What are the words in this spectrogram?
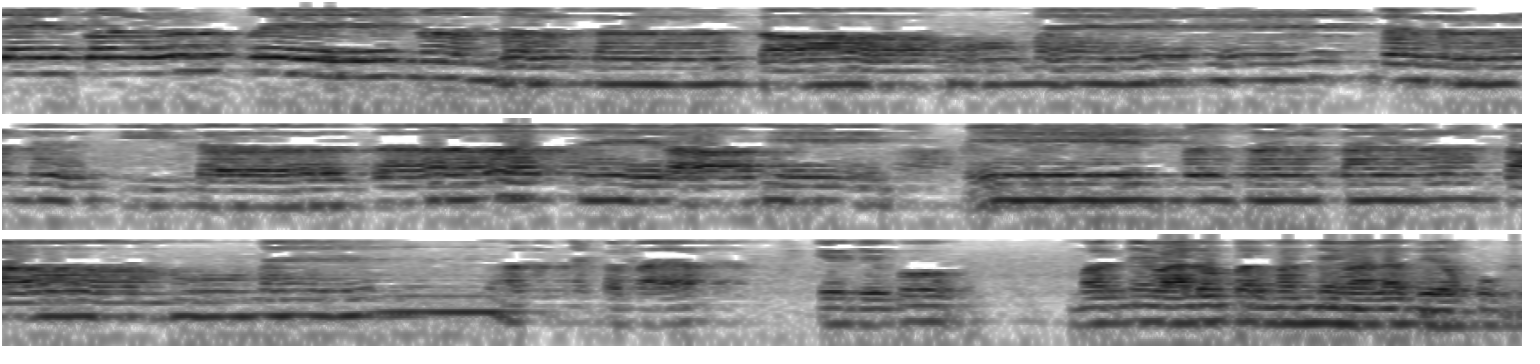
سے کرتے نظر کرتا ہوں میں، درد کی تیرا پیٹ سر کرتا ہوں میں۔ حضرت نے بتایا کہ دیکھو، مرنے والوں پر مرنے والا بے وقوف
